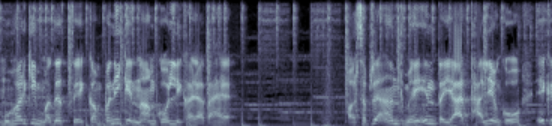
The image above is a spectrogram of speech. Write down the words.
मुहर की मदद से कंपनी के नाम को लिखा जाता है। और सबसे अंत में इन तैयार थालियों को एक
